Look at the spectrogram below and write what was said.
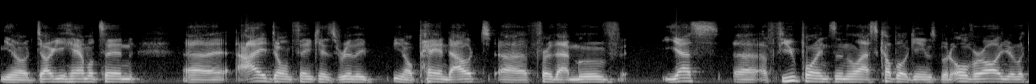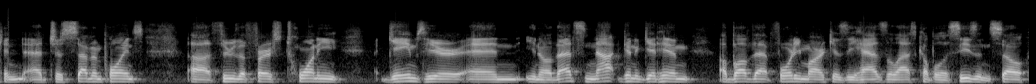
you know, Dougie Hamilton. Uh, I don't think has really you know panned out uh, for that move yes, uh, a few points in the last couple of games, but overall, you're looking at just seven points uh, through the first 20 games here. And, you know, that's not going to get him above that 40 mark as he has the last couple of seasons. So,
